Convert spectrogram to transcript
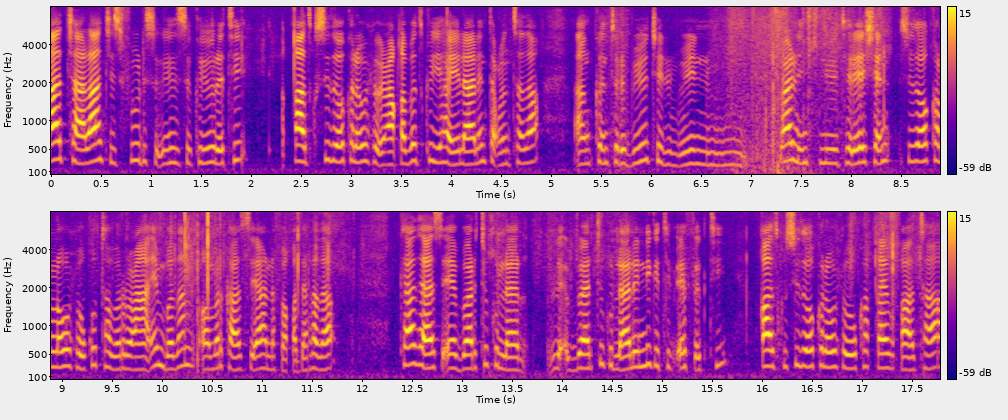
qaad challenges food security qaadku sidoo kale wuxuu caqabad ku yahay ilaalinta cuntada and contributed malnutrition sidoo kalena wuxuu ku tabarucaa in badan oo markaasi ah nafaqa darada kaadaas ee particularly negative effect qaadku sidoo kale wuxuu ka qayb qaataa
